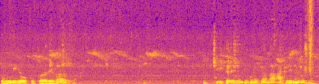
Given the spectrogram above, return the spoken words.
ಸಂದಿಗೆ ಒಪ್ಪಿಕೊಳ್ಳೋದೇ ಈ ಕಡೆಗಂತೂ ಬರೋಕ್ಕಲ್ಲ ಆ ಕಡೆನೇ ಬರಬೇಕು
